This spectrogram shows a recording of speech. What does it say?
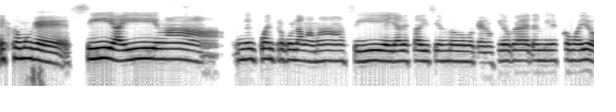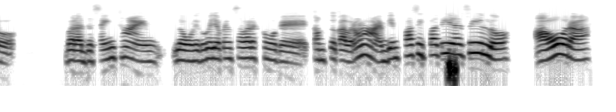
es como que sí, hay una, un encuentro con la mamá, sí, ella le está diciendo como que no quiero que termines como yo, but at the same time, lo único que yo pensaba era como que, canto cabrona, es bien fácil para ti decirlo ahora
